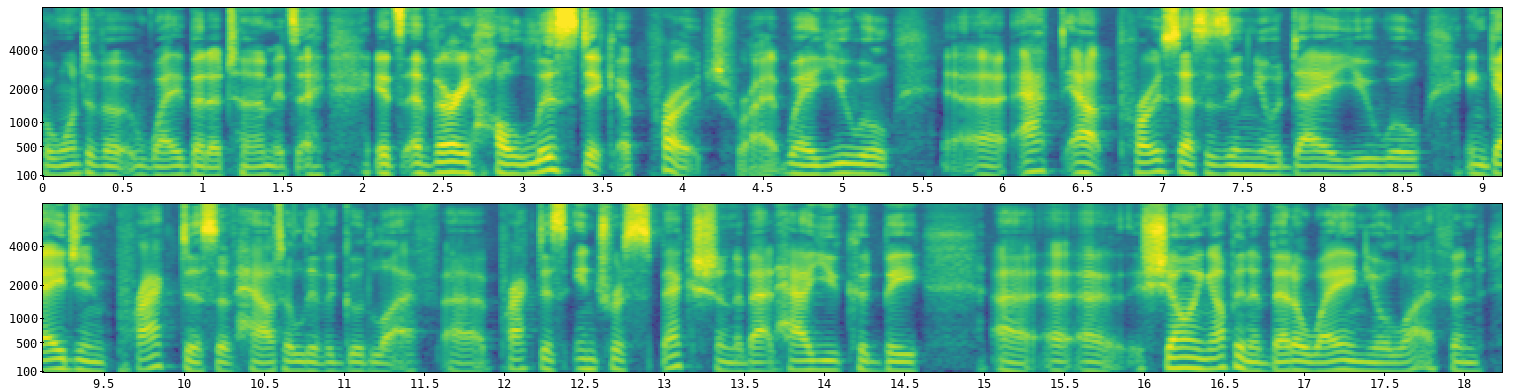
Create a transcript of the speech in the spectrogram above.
for want of a way better term, it's a it's a very holistic approach, right? Where you will uh, act out processes in your day. You will engage in practice of how to live a good life, uh, practice introspection about how you could be uh, uh, uh showing up in a better way in your life, and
